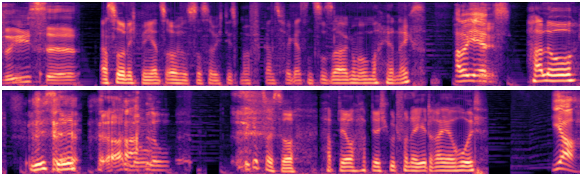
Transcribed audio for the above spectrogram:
Grüße. Achso, und ich bin Jens Eures, das habe ich diesmal ganz vergessen zu sagen, aber mach ja nix. Hallo Jens. Hallo, Grüße. Hallo. Wie geht's euch so? Habt ihr, habt ihr euch gut von der E3 erholt? Ja,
